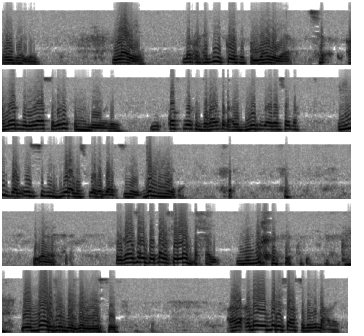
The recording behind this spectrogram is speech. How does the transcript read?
abujahal baa marka xadiidka wuxuu tilmaamayaa camaar lagu yaasir qof marka jalaab ku dhacay biyo ku dheera soo ma ciidan in sidii biyaha la isku wada gaarsiiyey gebigeeda markaasaa intuu dhalkii la baxay yo baarkii buu galmaystay anagu beri saas lagu dhacday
